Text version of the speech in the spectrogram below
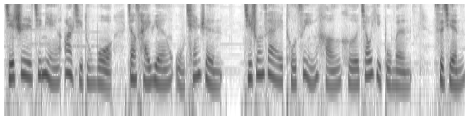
截至今年二季度末，将裁员五千人，集中在投资银行和交易部门。此前，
